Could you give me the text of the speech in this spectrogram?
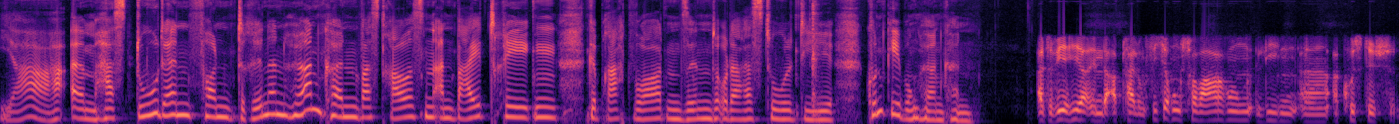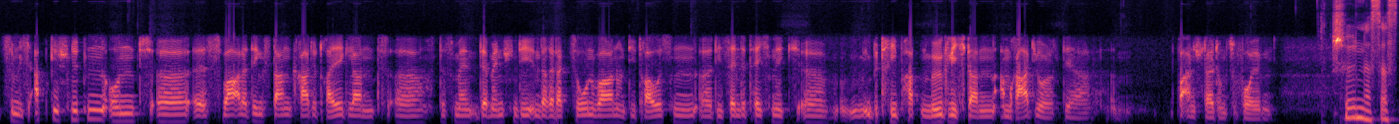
Ja, ähm, hast du denn von drinnen hören können, was draußen an Beiträgen gebracht worden sind oder hast du die Kundgebung hören können? Also wir hier in der Abteilung Sicherungsverwahrung liegen äh, akustisch ziemlich abgeschnitten und äh, es war allerdings dank Radio Dreieckland äh, des, der Menschen, die in der Redaktion waren und die draußen äh, die Sendetechnik äh, in Betrieb hatten, möglich dann am Radio der ähm, Veranstaltung zu folgen. Schön, dass das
